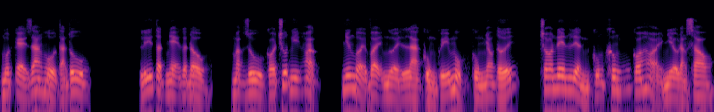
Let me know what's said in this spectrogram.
một kẻ giang hồ tàn tu. Lý tật nhẹ gật đầu, mặc dù có chút n g h i hoặc, nhưng bởi vậy người là cùng quý mục cùng nhau tới, cho nên liền cũng không có hỏi nhiều đằng sau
